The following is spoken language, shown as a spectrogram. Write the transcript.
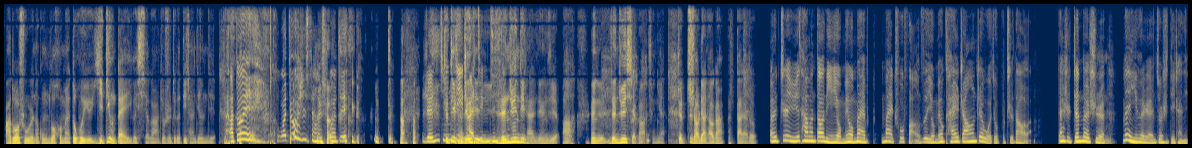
大多数人的工作后面都会有一定带一个斜杠，就是这个地产经济。啊，对 我就是想 说这个 人均地地产经济，人均地产经济啊，人均人均斜杠青年，就至少两条杠，大家都呃，至于他们到底有没有卖卖出房子，有没有开张，这我就不知道了。但是真的是嗯问一个人就是地产经，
